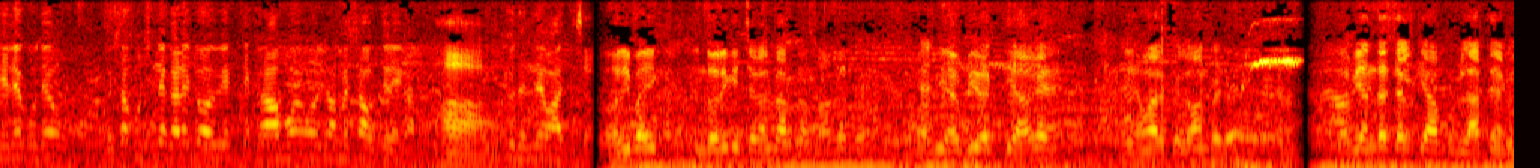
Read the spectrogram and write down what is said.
खेले कूदे ऐसा कुछ नहीं करे जो व्यक्ति खराब हो और जो हमेशा होते रहेगा। हाँ। थैंक यू धन्यवाद। तो हरी भाई इंदौरी के चैनल में आपका स्वागत है। हम अभी अभी व्यक्ति आ गए हैं। ये हमारे पहलवान बैठे तो अभी अंदर चल के आपको बुलाते हैं अभी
